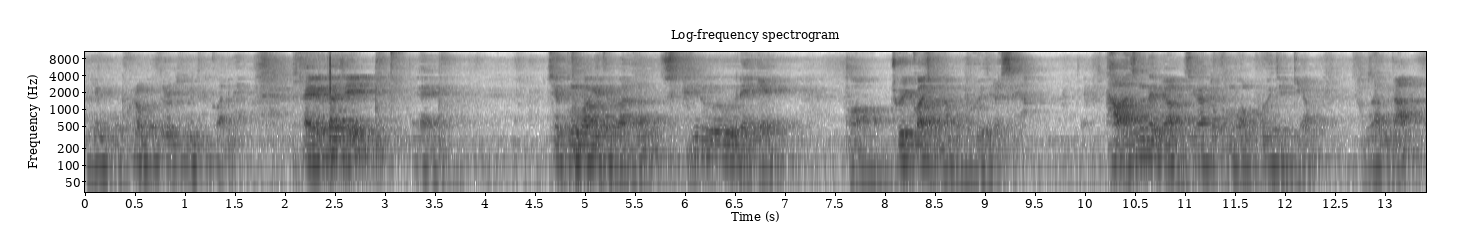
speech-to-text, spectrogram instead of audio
아니면 뭐 그런 것들을 두면 될 것 같네요. 자 여기까지 예, 제 공방에 들어가는 스피드렉의 어, 조립 과정을 한번 보여드렸어요. 다 완성되면 제가 또 공방을 보여드릴게요. 감사합니다.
